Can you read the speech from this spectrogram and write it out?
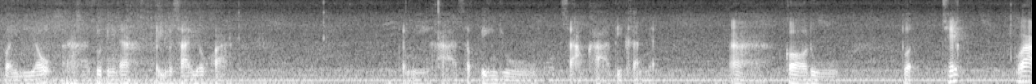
ไฟเลี้ยวชุดนี้นะไฟเลี้ยวซ้ายเลี้ยวขวาจะมีขาสปริงอยู่สามขาติดกันเนี่ยก็ดูตรวจเช็คว่า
